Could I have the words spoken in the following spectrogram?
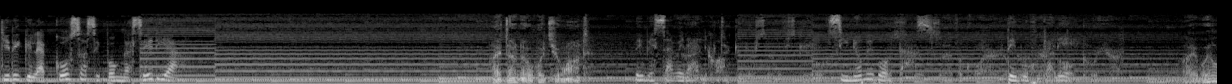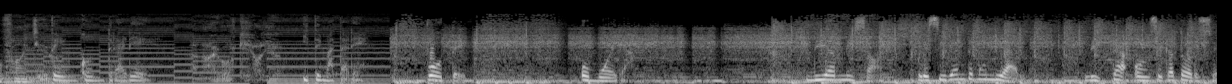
¿Quiere que la cosa se ponga seria? I don't know what you want. Debes saber algo. Si no me votas, te buscaré. I will find you Te encontraré and I will kill you. y te mataré. Vote o muera. Liam Neeson, presidente mundial. Lista 1114.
